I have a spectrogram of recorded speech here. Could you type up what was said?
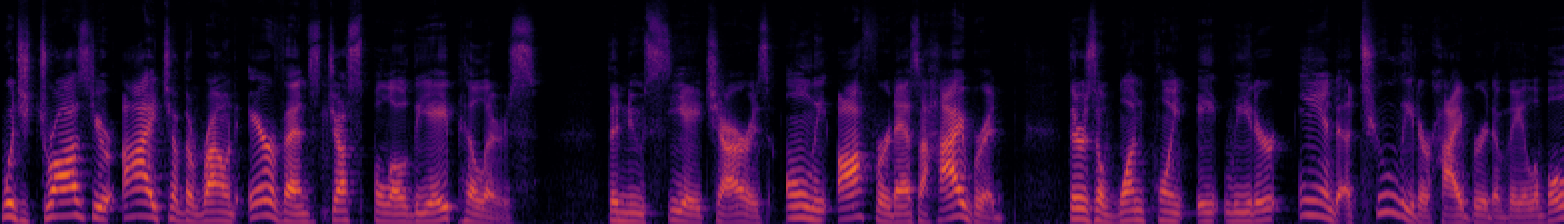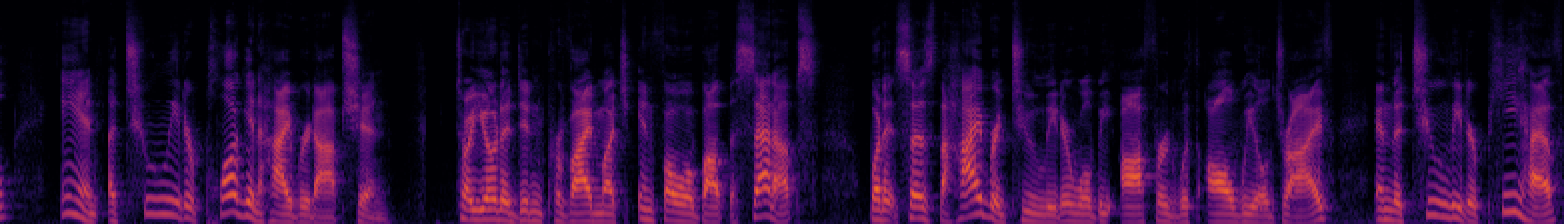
which draws your eye to the round air vents just below the A-pillars. The new C-HR is only offered as a hybrid. There's a 1.8 liter and a 2 liter hybrid available, and a 2 liter plug in hybrid option. Toyota didn't provide much info about the setups, but it says the hybrid 2 liter will be offered with all wheel drive, and the 2 liter PHEV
